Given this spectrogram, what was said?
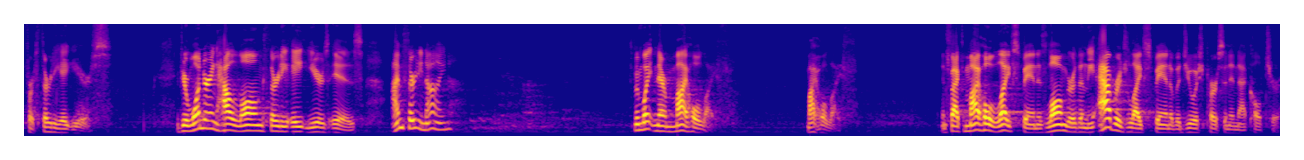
for 38 years. If you're wondering how long 38 years is, I'm 39 been waiting there my whole life. My whole life. In fact, my whole lifespan is longer than the average lifespan of a Jewish person in that culture.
